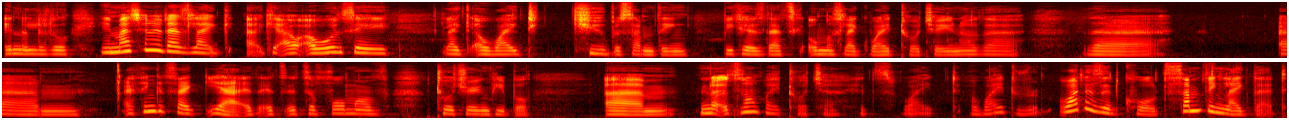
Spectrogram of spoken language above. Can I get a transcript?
in a little. Imagine it as like okay, I, I won't say like a white cube or something because that's almost like white torture. You know the the um I think it's like yeah, it, it's it's a form of torturing people. Um, no, it's not white torture. It's white a white room. What is it called? Something like that.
